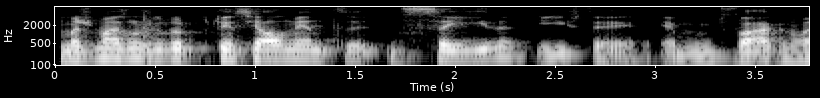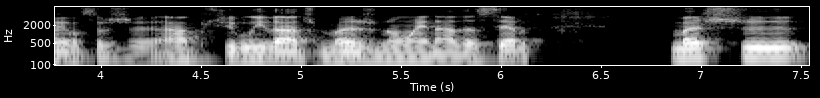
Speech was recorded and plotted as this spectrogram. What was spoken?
Mas mais um jogador potencialmente de saída. E isto é, é muito vago, não é? Ou seja, há possibilidades, mas não é nada certo. Mas uh,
